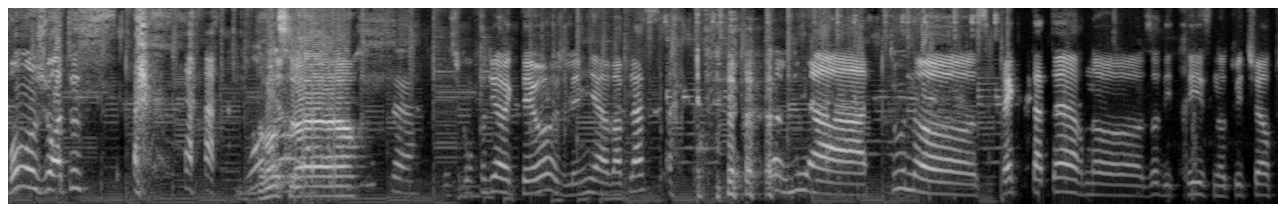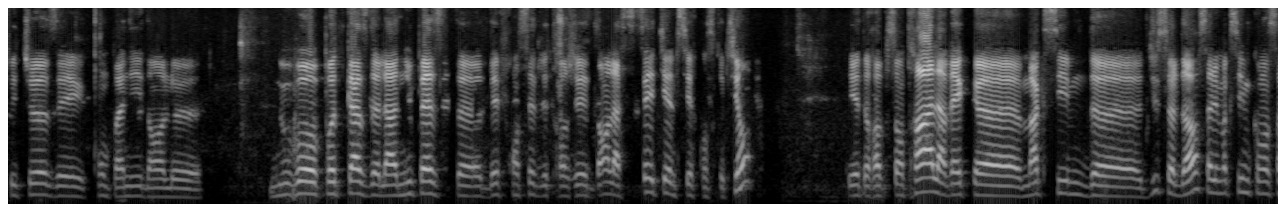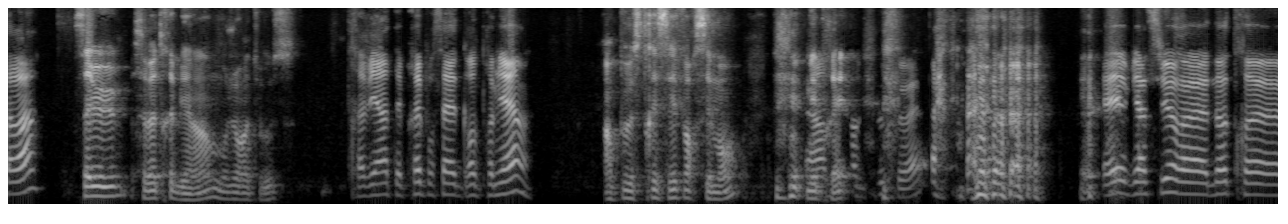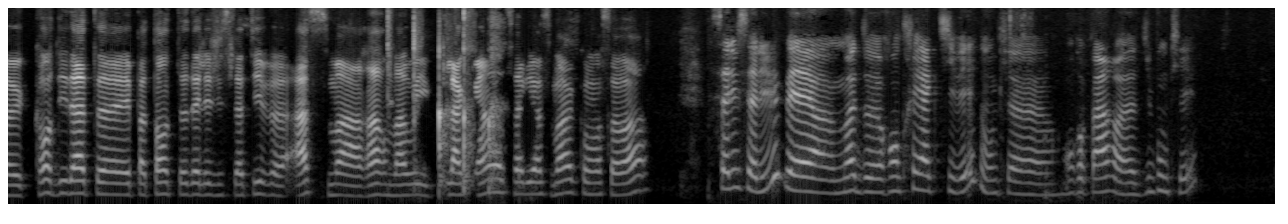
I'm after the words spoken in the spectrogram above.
Bonjour à tous. Bonsoir. Je suis confondu avec Théo, je l'ai mis à ma place. Bienvenue à tous nos spectateurs, nos auditrices, nos Twitchers, Twitchers et compagnie dans le nouveau podcast de la NUPES des Français de l'étranger dans la septième circonscription et d'Europe centrale avec euh, Maxime de Düsseldorf. Salut Maxime, comment ça va? Salut, ça va très bien. Bonjour à tous. Très bien, tu es prêt pour cette grande première? Un peu stressé forcément, mais Ah, prêt. tous, ouais. Et bien sûr, euh, notre euh, candidate euh, épatante des législatives, euh, Asma Rarmaoui Claquin. Salut Asma, comment ça va? Salut, salut. Ben, euh, mode rentrée activé, donc euh, on repart euh, du bon pied.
